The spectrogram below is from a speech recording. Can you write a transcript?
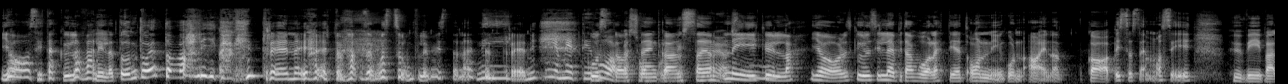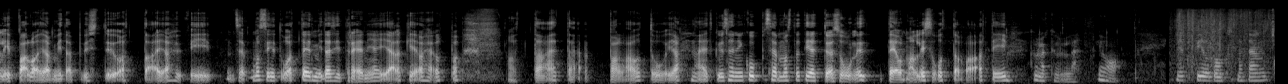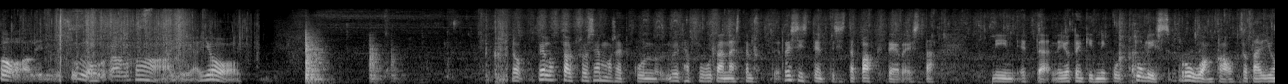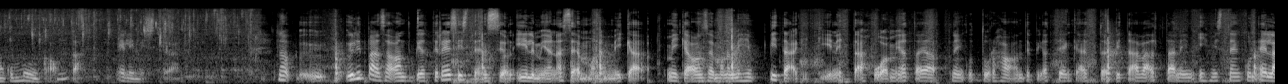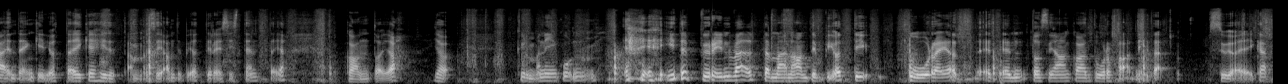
Joo, sitä kyllä välillä tuntuu, että on vähän liikaakin treenejä, että vähän semmoista sumplimista näiden niin. treeni niin, ja kanssa. Ja, myös. Niin, mm. kyllä. Joo, kyllä silleen pitää huolehtia, että on niin kuin aina kaapissa semmoisia hyviä välipaloja, mitä pystyy ottaa ja hyviä semmoisia tuotteita, mitä sitten treenien jälkeen on helppo ottaa, että palautuu ja näin. Kyllä se niinku semmoista tiettyä suunnitelmallisuutta vaatii. Kyllä, kyllä, joo. Nyt pilkonko mä tämän kaalin nyt Sulla on kaalia, joo. No pelottaako sinua semmoiset, kun nythän puhutaan näistä resistenttisistä bakteereista, niin että ne jotenkin niin tulisi ruoan kautta tai jonkun muun kautta elimistöön? No ylipäänsä antibioottiresistenssi on ilmiönä semmoinen, mikä, mikä on semmoinen, mihin pitääkin kiinnittää huomiota ja niin kuin turhaa antibioottien käyttöä pitää välttää niin ihmisten kuin eläintenkin, jotta ei kehity tämmöisiä antibioottiresistenttejä kantoja. Ja kyllä mä niin kuin itse pyrin välttämään antibioottikuureja, et en tosiaankaan turhaa niitä syö eikä,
